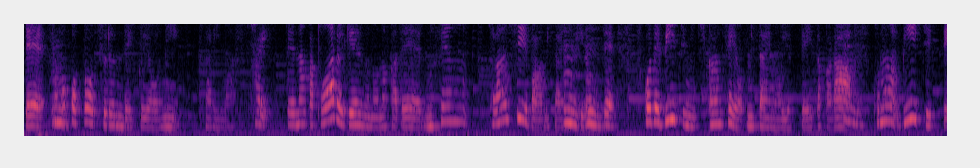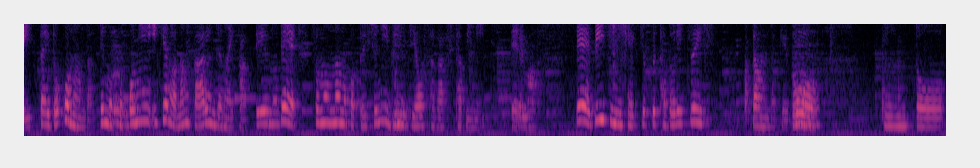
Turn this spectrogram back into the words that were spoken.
てその子とつるんでいくようになります。はい。でなんかとあるゲームの中で無線トランシーバーみたいのを拾って、うん。うんそこでビーチに帰還せよみたいのを言っていたから、このビーチって一体どこなんだ？でもうん。ここに行けばなんかあるんじゃないか？っていうのでその女の子と一緒にビーチを探す旅に出る、出ます。でビーチに結局たどり着いたんだけどうーんと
